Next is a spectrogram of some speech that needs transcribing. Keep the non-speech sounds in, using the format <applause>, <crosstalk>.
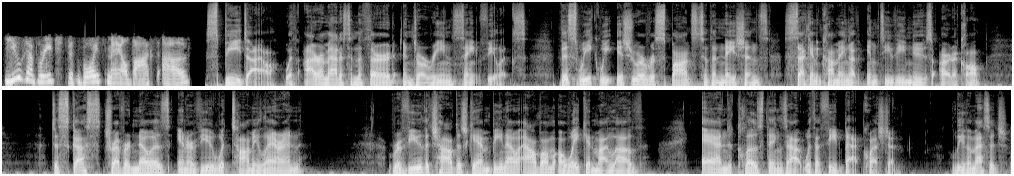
You have reached the voicemail box of Speed Dial with Ira Madison III and Doreen St. Felix. This week, we issue a response to the nation's Second Coming of MTV News article, discuss Trevor Noah's interview with Tomi Lahren, review the Childish Gambino album Awaken My Love, and close things out with a feedback question. Leave a message.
